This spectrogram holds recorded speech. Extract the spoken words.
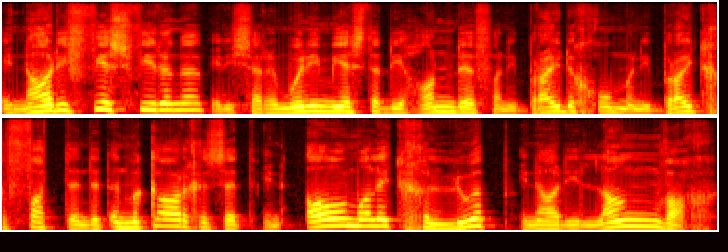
En na die feesvieringe het die seremoniemeester die hande van die bruidegom en die bruid gevat en dit in mekaar gesit en almal het geloop en na die lang wag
